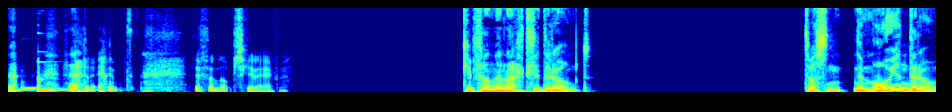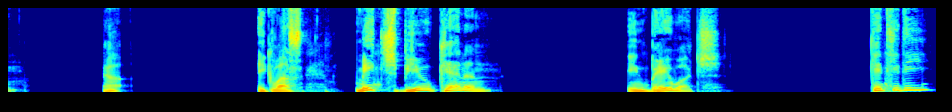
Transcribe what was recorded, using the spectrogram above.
dat rijmt. Even opschrijven. Ik heb van de nacht gedroomd. Het was een, een mooie droom. Ik was Mitch Buchanan in Baywatch. Kent je die?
